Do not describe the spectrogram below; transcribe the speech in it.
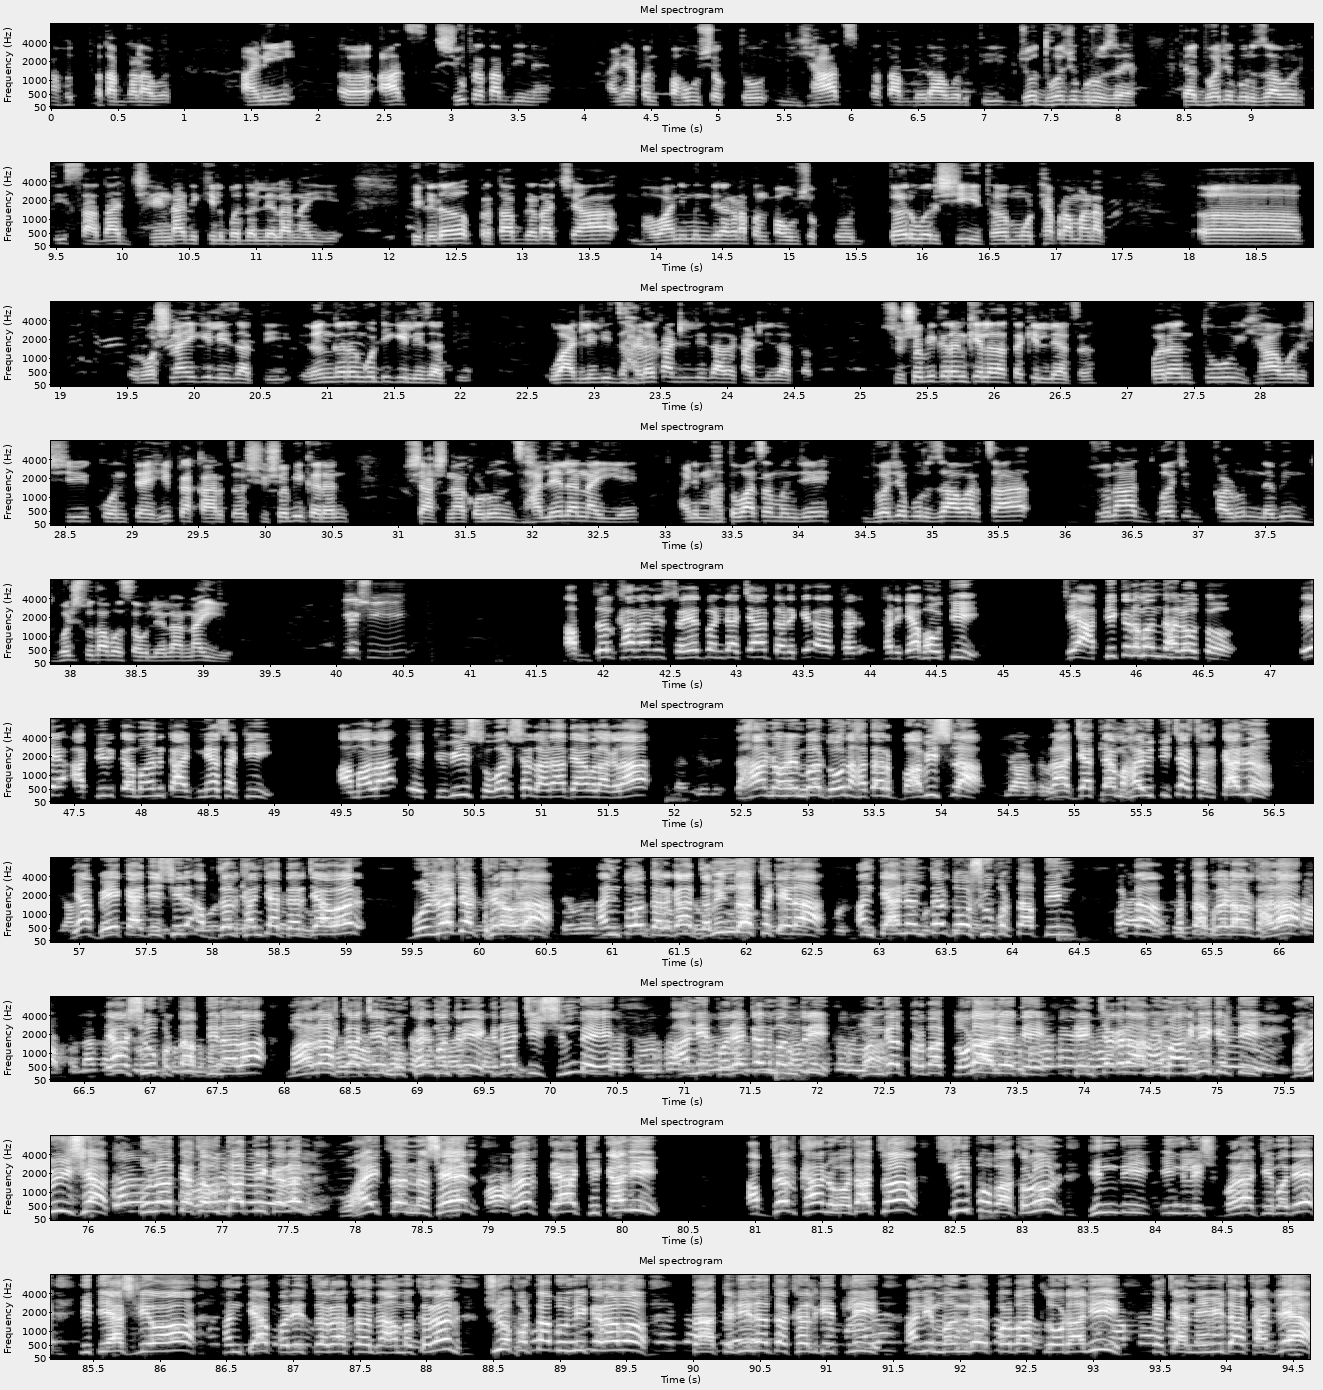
आहोत प्रतापगडावर. आणि आज शिवप्रताप दिन आहे. आणि आपण पाहू शकतो ह्याच प्रतापगडावरती जो ध्वजबुरुज आहे त्या ध्वजबुरुजावरती साधा झेंडा देखील बदललेला नाहीये. इकडं प्रतापगडाच्या भवानी मंदिराकडे आपण पाहू शकतो. दरवर्षी इथं मोठ्या प्रमाणात रोषणाई केली जाती रंगरंगोटी केली जाते. वाढलेली झाडं काढलेली जा काढली जातात. सुशोभीकरण केलं जातं किल्ल्याचं. परंतु ह्या वर्षी कोणत्याही प्रकारचं सुशोभीकरण शासनाकडून झालेलं नाहीये. आणि महत्त्वाचं म्हणजे ध्वजबुरुजावरचा जुना ध्वज काढून नवीन ध्वज सुद्धा बसवलेला नाहीये. त्याशी अफजल खान आणि सय्यद बंड्याच्या दडक्या थड थडक्याभोवती जे अतिक्रमण झालं होतं ते अतिक्रमण काढण्यासाठी आम्हाला एकवीस वर्ष लढा द्यावा लागला. दहा नोव्हेंबर दोन हजार बावीस ला राज्यातल्या महायुतीच्या सरकारनं या बेकायदेशीर अफजल खानच्या दर्जावर बुलडोजर फिरवला आणि तो दर्गा जमीनदोस्त केला. आणि त्यानंतर जो शिवप्रताप दिन प्रताप प्रतापगडावर झाला त्या शिवप्रताप दिनाला महाराष्ट्राचे मुख्यमंत्री एकनाथजी शिंदे आणि पर्यटन मंत्री मंगल प्रभात लोढा आले होते. त्यांच्याकडे आम्ही मागणी केली. भविष्यात पुन्हा त्याचं उदात्तीकरण व्हायचं नसेल तर त्या ठिकाणी अफजल खान वधाचं शिल्प उभा करून हिंदी इंग्लिश मराठीमध्ये इतिहास लिहावा आणि त्या परिसराचं नामकरण शिवप्रताभूमी करावं. तातडीनं दखल घेतली आणि मंगल प्रभात लोडानी त्याच्या निविदा काढल्या.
